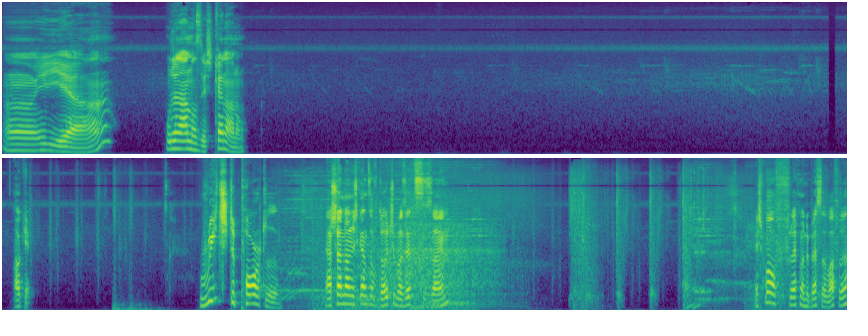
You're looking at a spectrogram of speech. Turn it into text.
Äh, ja. Oder eine andere Sicht, keine Ahnung. Okay. Reach the Portal. Er scheint noch nicht ganz auf Deutsch übersetzt zu sein. Ich brauche vielleicht mal eine bessere Waffe.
